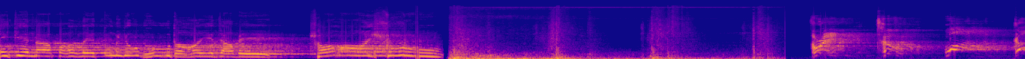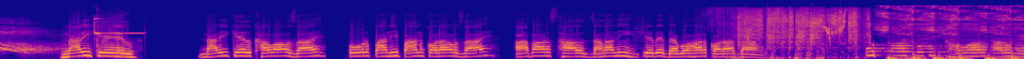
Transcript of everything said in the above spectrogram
দিতে না পারলে তুমিও ভূত হয়ে যাবে। সময় শুরু! নারিকেল নারিকেল খাওয়াও যায়, ওর পানি পান করাও যায়, আবার ছাল জ্বালানি হিসেবে ব্যবহার করা যায় উত্তর সঠিক হওয়ার কারণে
